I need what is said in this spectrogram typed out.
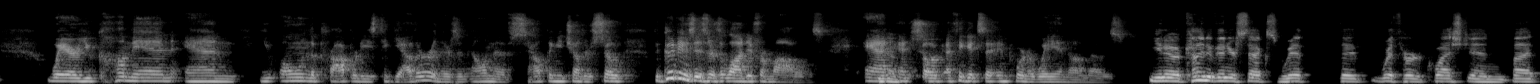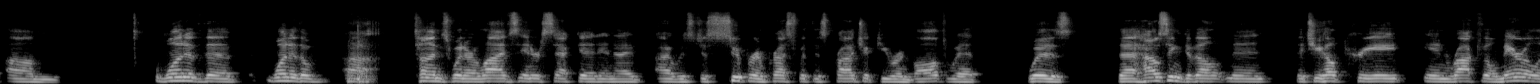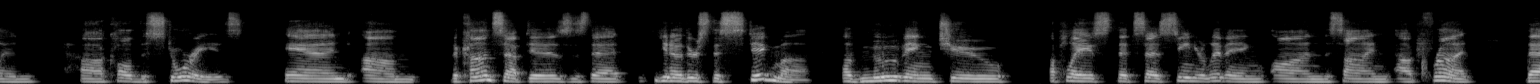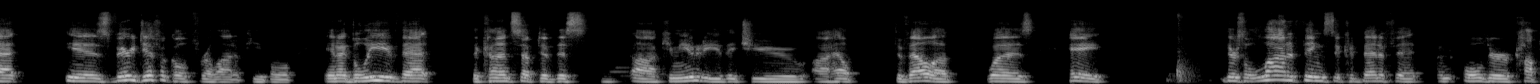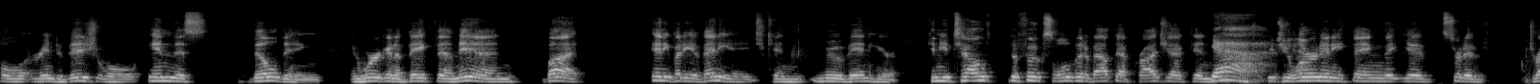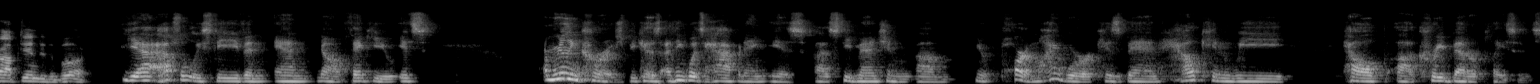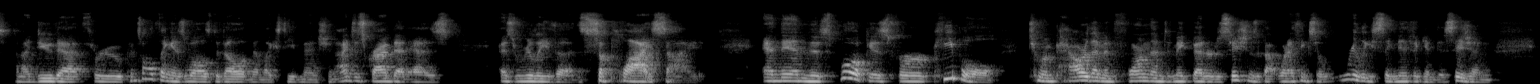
where you come in and you own the properties together and there's an element of helping each other. So the good news is there's a lot of different models. And, yeah. and so I think it's important to weigh in on those. You know, it kind of intersects with the with her question, but um, one of the one of the uh, times when our lives intersected. And I, I was just super impressed with this project you were involved with was the housing development that you helped create in rockville maryland uh, called the stories. And um, the concept is is that you know there's this stigma of moving to a place that says senior living on the sign out front that is very difficult for a lot of people and I believe that the concept of this uh, community that you uh, helped develop was hey, there's a lot of things that could benefit an older couple or individual in this building, and we're going to bake them in, but anybody of any age can move in here. Can you tell the folks a little bit about that project? And yeah, did you learn anything that you sort of dropped into the book? Yeah, absolutely, Steve. And and no, thank you. It's I'm really encouraged because I think what's happening is, uh, Steve mentioned, um, you know, part of my work has been how can we help uh, create better places, and I do that through consulting as well as development, like Steve mentioned. I describe that as as really the supply side, and then this book is for people to empower them, inform them to make better decisions about what I think is a really significant decision.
